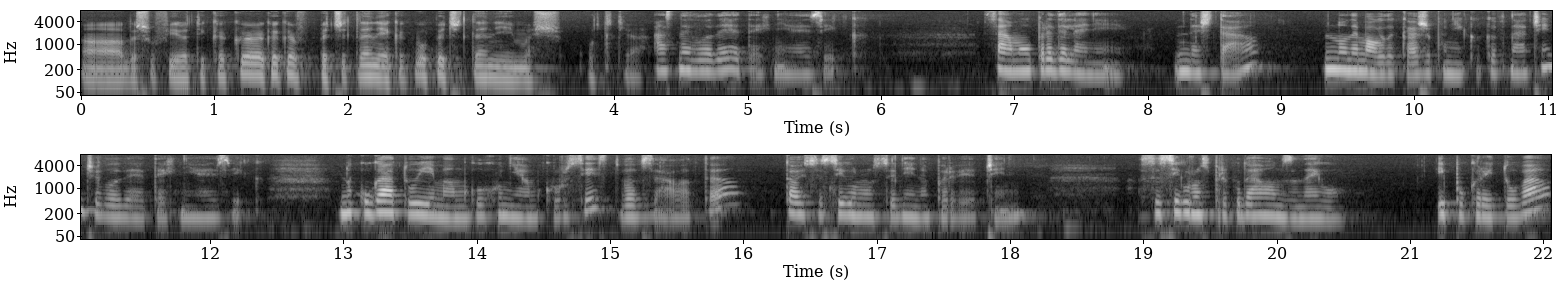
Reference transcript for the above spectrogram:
а, да шофират и какво, какъв впечатление, какво впечатление имаш от тях? Аз не владея техния език. Само определени неща но не мога да кажа по никакъв начин, че владея техния език. Но когато имам глухоням курсист в залата, той със сигурност седи на първия чин. Със сигурност преподавам за него. И покрай това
